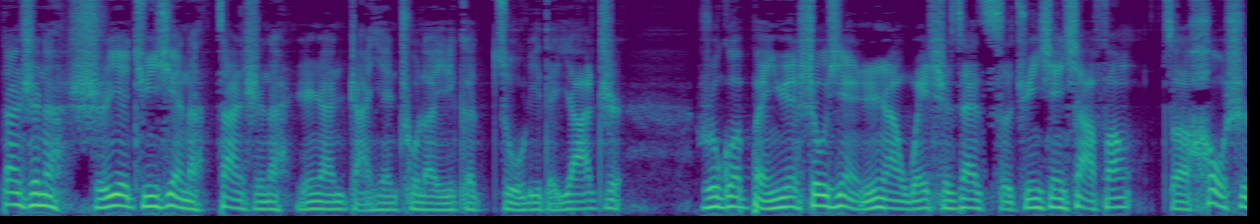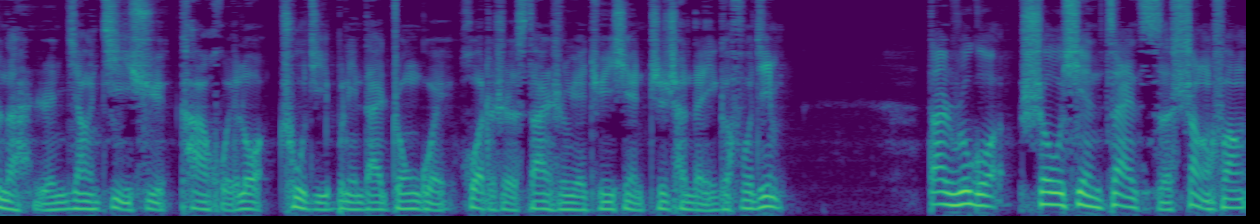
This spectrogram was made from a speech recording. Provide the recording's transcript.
但是呢，十月均线呢，暂时呢仍然展现出了一个阻力的压制。如果本月收线仍然维持在此均线下方，则后市呢仍将继续看回落，触及布林带中轨或者是三十月均线支撑的一个附近。但如果收线在此上方，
